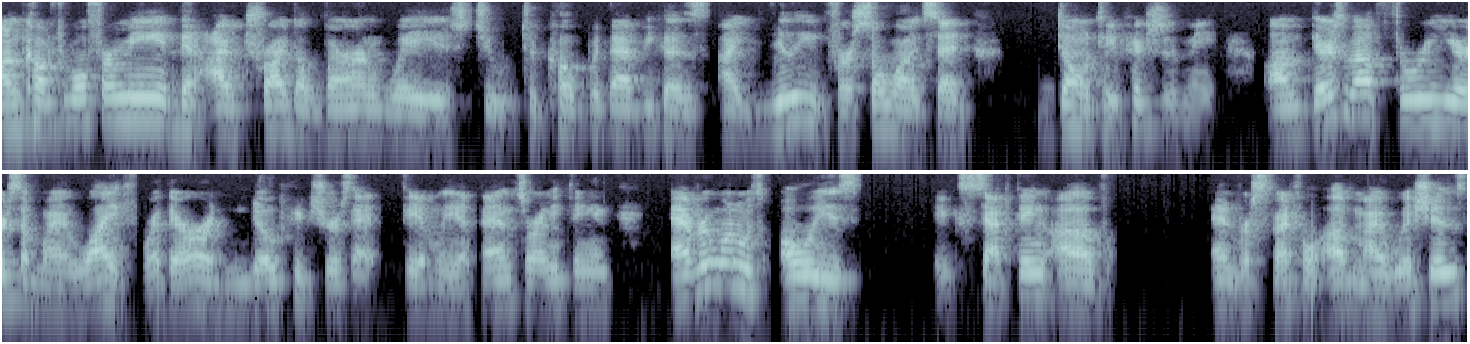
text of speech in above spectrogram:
uncomfortable for me that I've tried to learn ways to to cope with that because I really for so long said don't take pictures of me. Um, there's about three years of my life where there are no pictures at family events or anything, and everyone was always accepting of and respectful of my wishes.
